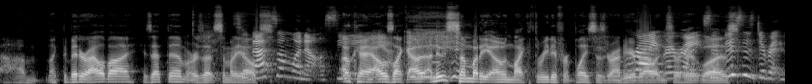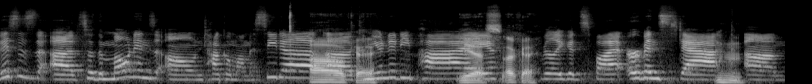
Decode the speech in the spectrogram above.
um, like the bitter alibi? Is that them or is that somebody so else? that's someone else. Yeah, okay, I was like, I, I knew somebody owned like three different places around here, but I Right, wasn't right, sure right. who it was. So this is different. This is uh, so the Monens own Taco Mamacita, Oh, uh. Community Pie. yes, okay. really good spot. Urban Stack, Mhm. um,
